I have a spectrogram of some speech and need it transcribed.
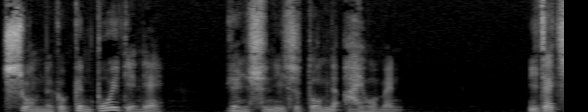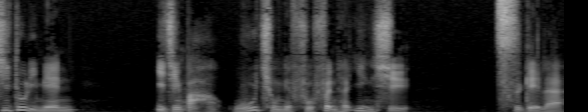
使我们能够更多一点的认识你是多么的爱我们。你在基督里面已经把无穷的福分和应许。赐给了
